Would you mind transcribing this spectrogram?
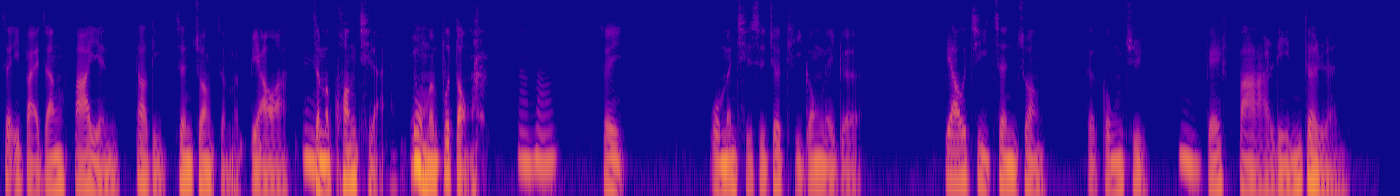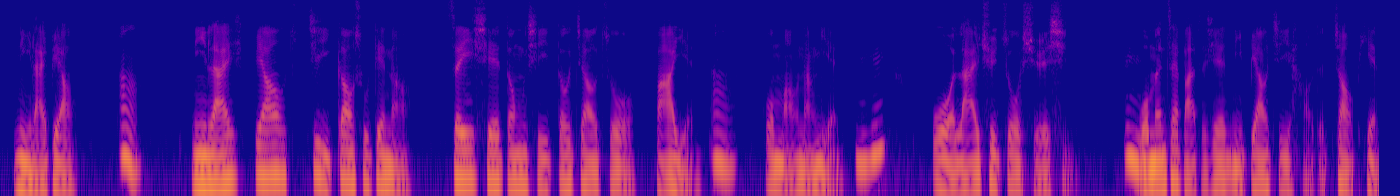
这一百张发言到底症状怎么标啊，怎么框起来啊？因为我们不懂啊。嗯哼，所以我们其实就提供了一个标记症状的工具，嗯，给法林的人，你来标，嗯，你来标记，告诉电脑这一些东西都叫做发炎，嗯，或毛囊炎，嗯哼，我来去做学习，嗯，我们再把这些你标记好的照片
